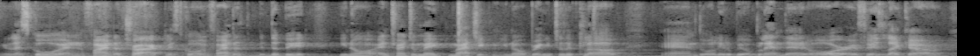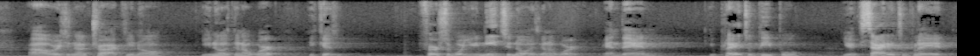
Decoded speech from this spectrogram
let's go and find a track, let's go and find the, the beat, you know, and try to make magic, you know, bring it to the club and do a little bit of blended, or if it's like a, a original track, you know, you know it's gonna work because first of all, you need to know it's gonna work, and then you play it to people. You're excited to play it,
